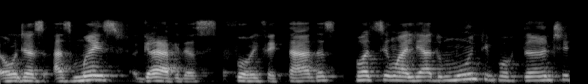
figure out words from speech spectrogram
onde as, as mães grávidas foram infectadas, pode ser um aliado muito importante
